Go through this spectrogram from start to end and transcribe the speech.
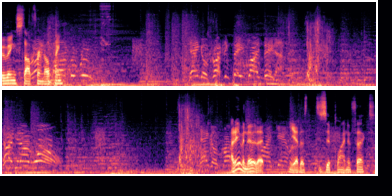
moving, stop for nothing. On the roof. Tango crossing baseline beta. Target on wall. Tango I didn't even know that he had a zip line effect.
